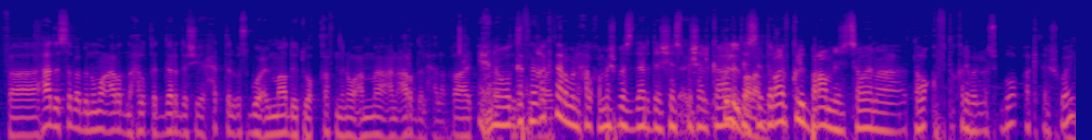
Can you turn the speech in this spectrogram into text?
فهذا السبب إنه ما عرضنا حلقة دردشة حتى الأسبوع الماضي توقفنا نوعا ما عن عرض الحلقات. إحنا وقفنا. أكثر من حلقة مش بس دردشة Special كل Car كل البرامج. سوينا توقف تقريبا أسبوع أكثر شوي. آه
